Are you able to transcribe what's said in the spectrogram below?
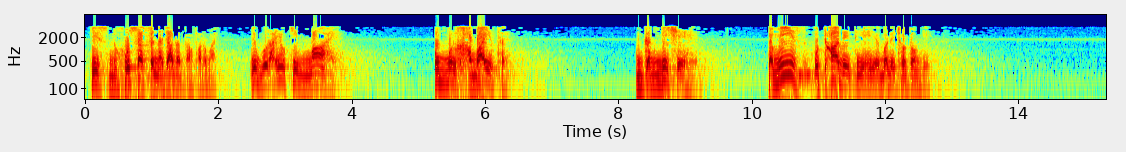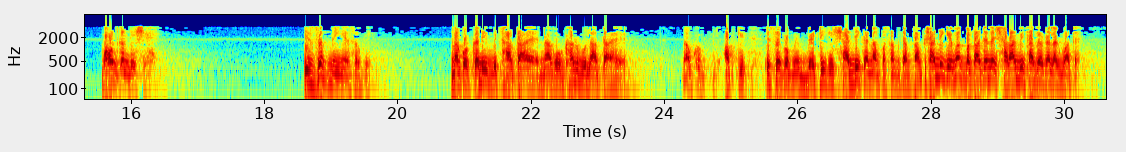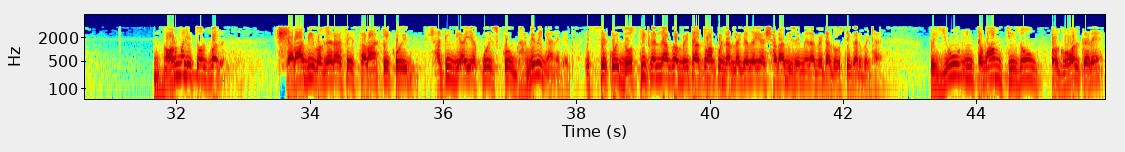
کی اس نحوست سے نجات عطا فرمائے۔ یہ برائیوں کی ماں ہے۔ ام الخبائف ہے۔ گندی شے ہے۔ تمیز اٹھا دیتی ہے یہ بڑے چھوٹوں کی۔ بہت گندی شے ہے۔ عزت نہیں ہے سب کی۔ نہ کوئی قریب بٹھاتا ہے، نہ کوئی گھر بلاتا ہے۔ نہ کوئی کی اس سے کو اپنی بیٹی کی شادی کرنا پسند کرتا اب شادی کے بعد پتا چلے شرابی تھا تو ایک الگ بات ہے۔ نارملی طور پر شرابی وغیرہ سے اس طرح کی کوئی شادی بیاہ یا کوئی اس کو گھر میں بھی نہیں آنے دیتا۔ اس سے کوئی دوستی کر لے آپ کا بیٹا تو آپ کو ڈر لگ جاتا ہے یا شرابی سے میرا بیٹا دوستی کر بیٹھا ہے۔ تو یوں ان تمام چیزوں پر غور کریں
